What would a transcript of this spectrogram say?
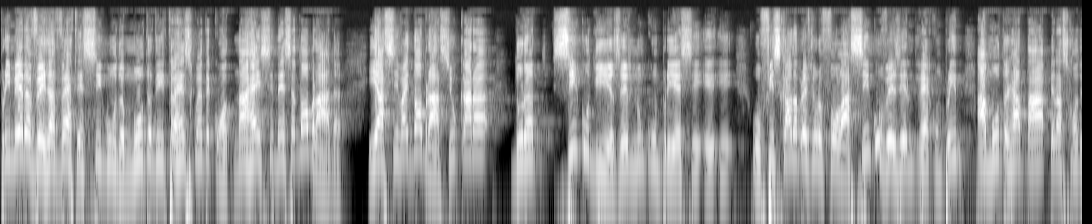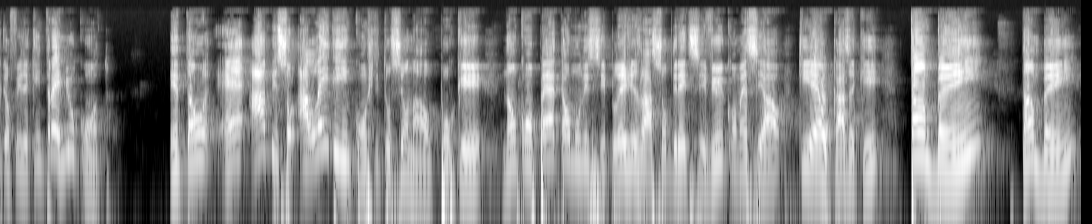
primeira vez advertência, segunda, multa de 350 conto. Na reincidência dobrada. E assim vai dobrar. Se o cara, durante cinco dias, ele não cumprir esse. e- e- o fiscal da prefeitura for lá cinco vezes e ele tiver cumprido, a multa já está, pelas contas que eu fiz aqui, em 3 mil conto. Então, é absol... além de inconstitucional, porque não compete ao município legislar sobre direito civil e comercial, que é o caso aqui, também, também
